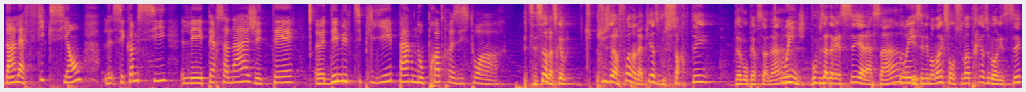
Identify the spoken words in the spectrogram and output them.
dans la fiction, c'est comme si les personnages étaient euh, démultipliés par nos propres histoires. c'est ça parce que plusieurs fois dans la pièce, vous sortez de vos personnages, Oui. vous vous adressez à la salle, Oui. et c'est des moments qui sont souvent très humoristiques,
